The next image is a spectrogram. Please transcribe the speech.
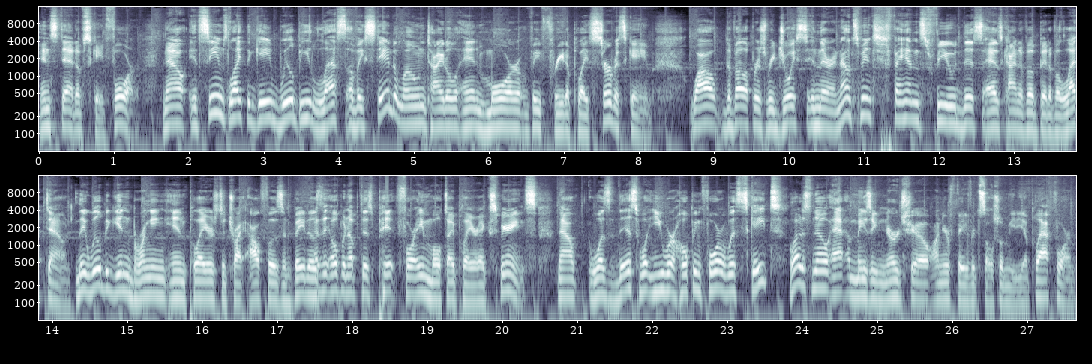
instead of Skate 4. Now, it seems like the game will be less of a standalone title and more of a free to play service game. While developers rejoice in their announcement, fans viewed this as kind of a bit of a letdown. They will begin bringing in players to try alphas and betas as they open up this pit for a multiplayer experience. Now, was this what you were hoping for with Skate? Let us know at Amazing Nerd Show on your favorite social media platform.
